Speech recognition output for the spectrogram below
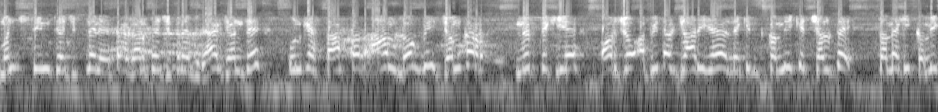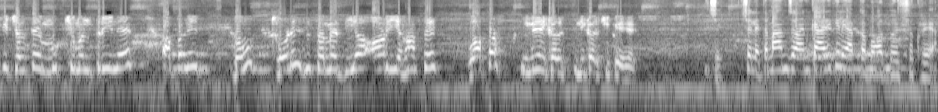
मंच सीन थे जितने नेतागण थे जितने विधायक जन थे उनके साथ साथ आम लोग भी जमकर नृत्य किए। और जो अभी तक जारी है लेकिन कमी के चलते, समय की कमी के चलते मुख्यमंत्री ने अपनी बहुत थोड़े से समय दिया और यहाँ से वापस निकल निकल चुके हैं। चलिए, तमाम जानकारी के लिए आपका बहुत बहुत शुक्रिया।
